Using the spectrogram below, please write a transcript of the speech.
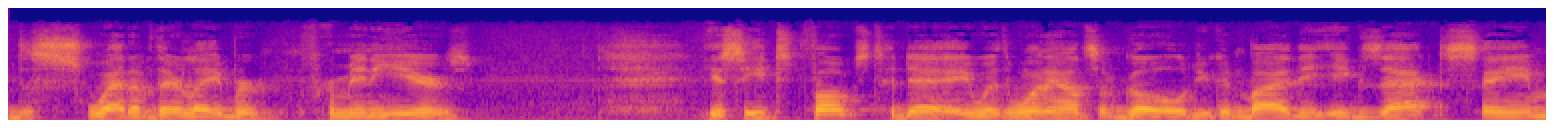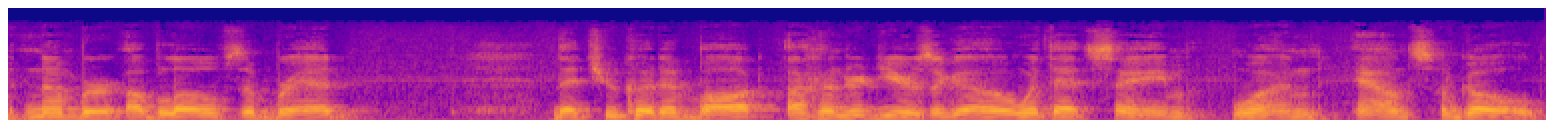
the sweat of their labor for many years. You see, folks, today with one ounce of gold, you can buy the exact same number of loaves of bread that you could have bought a hundred years ago with that same one ounce of gold.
